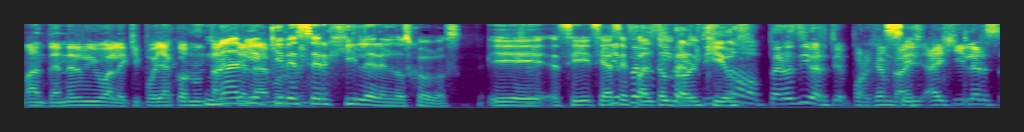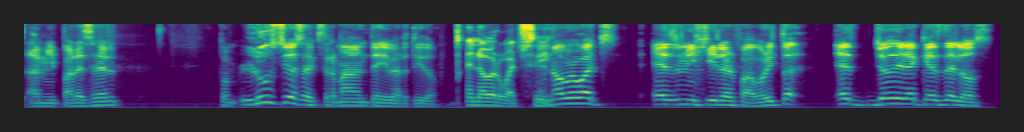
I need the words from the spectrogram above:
mantener vivo al equipo ya con un tanque. Nadie quiere ser healer en los juegos. Y sí, sí, hace falta un role queue. Pero es divertido. Por ejemplo, hay, healers, a mi parecer. Lucio es extremadamente divertido. En Overwatch, sí. En Overwatch es mi healer favorito. yo diría que es de los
